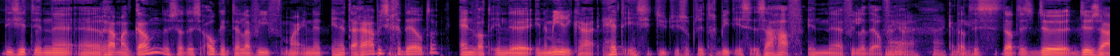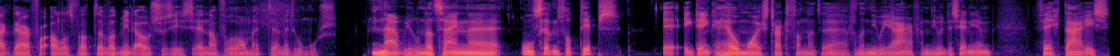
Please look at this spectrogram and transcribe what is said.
Die zit in eh, Ramat Gan, dus dat is ook in Tel Aviv, maar in het, in het Arabische gedeelte. En wat in, de, in Amerika het instituut is op dit gebied, is Zahav in Philadelphia. Ja, ja, dat is, dat is de, de zaak daar voor alles wat, wat Midden-Oosters is. En dan vooral met, met hummus. Nou, Jeroen, dat zijn eh, ontzettend veel tips. Eh, ik denk een heel mooi start van het, eh, van het nieuwe jaar, van het nieuwe decennium. Vegetarisch.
